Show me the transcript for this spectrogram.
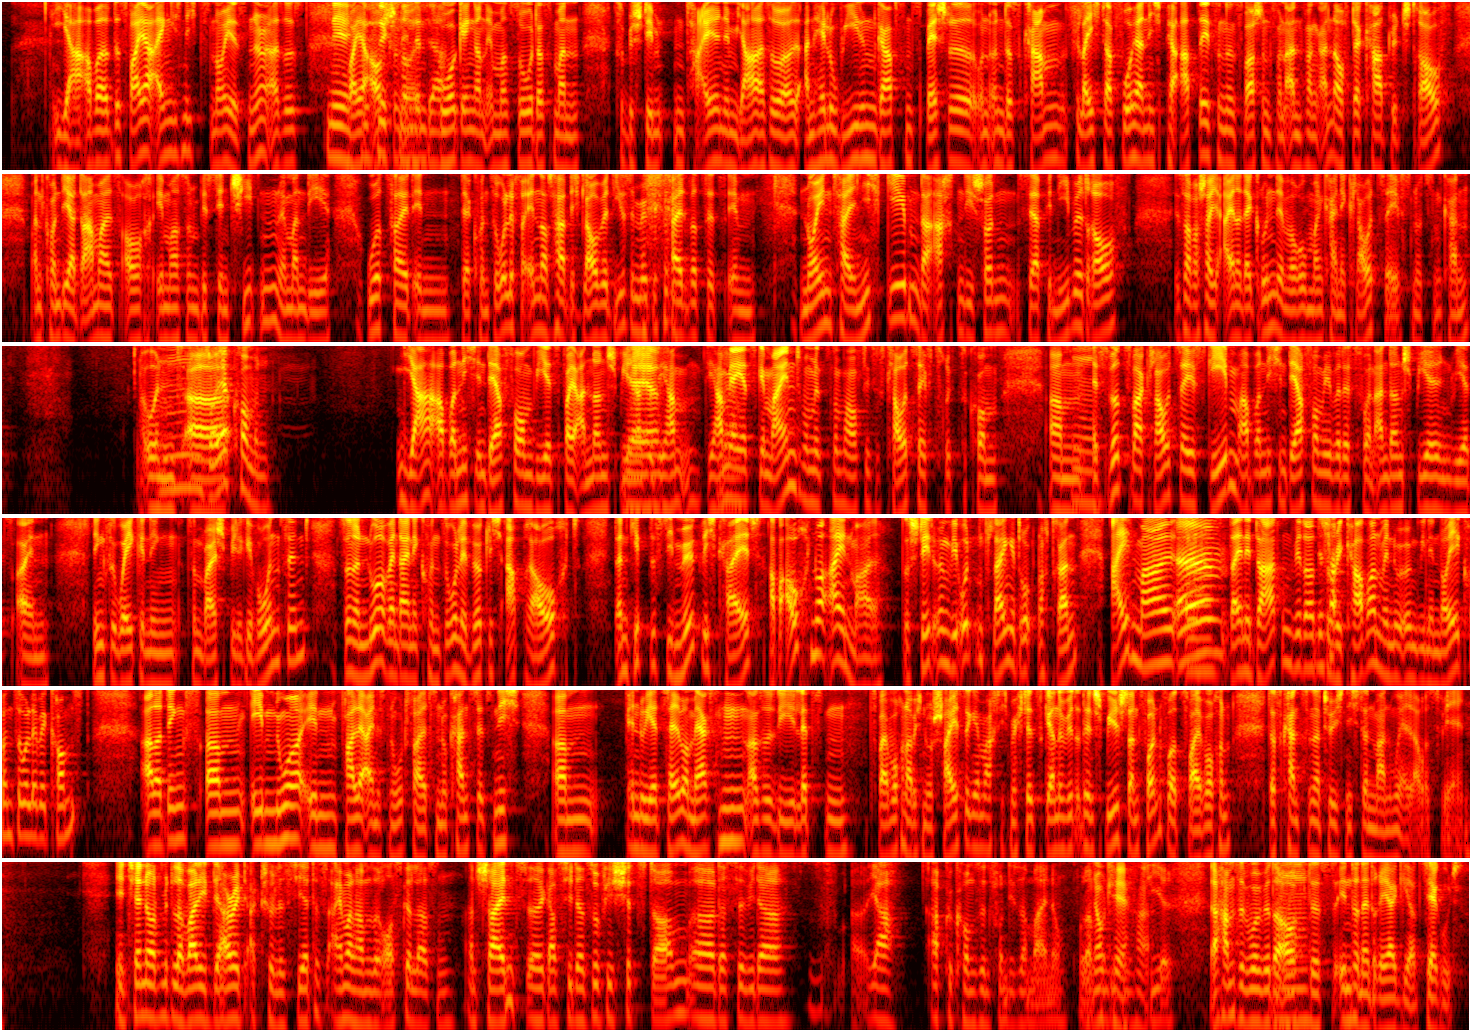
Ja, aber das war ja eigentlich nichts Neues, ne? Also es nee, war ja auch schon Neues, in den ja. Vorgängern immer so, dass man zu bestimmten Teilen im Jahr, also an Halloween gab es ein Special und, und das kam vielleicht da vorher nicht per Update, sondern es war schon von Anfang an auf der Cartridge drauf. Man konnte ja damals auch immer so ein bisschen cheaten, wenn man die Uhrzeit in der Konsole verändert hat. Ich glaube, diese Möglichkeit wird es jetzt im neuen Teil nicht geben. Da achten die schon sehr penibel drauf. Ist auch wahrscheinlich einer der Gründe, warum man keine Cloud-Saves nutzen kann. Und, äh, soll ja kommen. Ja, aber nicht in der Form wie jetzt bei anderen Spielen. Ja, also die haben, die haben ja. ja jetzt gemeint, um jetzt nochmal auf dieses Cloud-Save zurückzukommen, ähm, mhm. es wird zwar Cloud-Saves geben, aber nicht in der Form, wie wir das von anderen Spielen, wie jetzt ein Link's Awakening zum Beispiel gewohnt sind, sondern nur, wenn deine Konsole wirklich abraucht, dann gibt es die Möglichkeit, aber auch nur einmal, das steht irgendwie unten kleingedruckt noch dran, einmal äh, ähm, äh, deine Daten wieder zu recovern, wenn du irgendwie eine neue Konsole bekommst. Allerdings ähm, eben nur im Falle eines Notfalls. Und du kannst jetzt nicht ähm, wenn du jetzt selber merkst, hm, also die letzten zwei Wochen habe ich nur Scheiße gemacht, ich möchte jetzt gerne wieder den Spielstand von vor zwei Wochen, das kannst du natürlich nicht dann manuell auswählen. Nintendo hat mittlerweile die Direct aktualisiert. Das einmal haben sie rausgelassen. Anscheinend äh, gab es wieder so viel Shitstorm, äh, dass sie wieder äh, ja abgekommen sind von dieser Meinung oder von okay, diesem Ziel. Da haben sie wohl wieder mhm. auf das Internet reagiert. Sehr gut.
